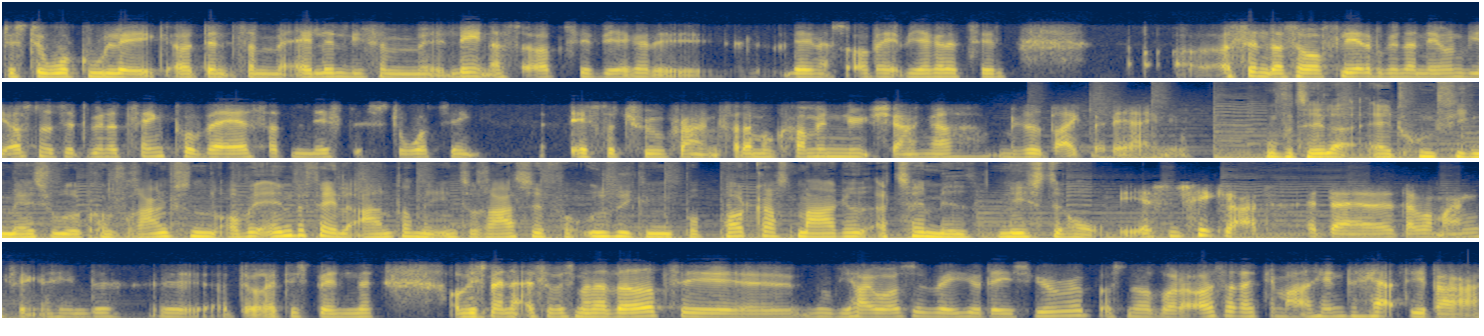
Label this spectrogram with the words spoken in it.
det store guldæg, og den, som alle ligesom øh, læner sig op til, virker det, læner sig op af, virker det til. og selvom der så var flere, der begyndte at nævne, vi er også nødt til at begynde at tænke på, hvad er så den næste store ting efter true crime, for der må komme en ny genre. Vi ved bare ikke, hvad det er endnu. Hun fortæller, at hun fik en masse ud af konferencen og vil anbefale andre med interesse for udviklingen på podcastmarkedet at tage med næste år. Jeg synes helt klart, at der, der var mange ting at hente, øh, og det var rigtig spændende. Og hvis man, altså, hvis man har været til, øh, nu vi har jo også Radio Days Europe og sådan noget, hvor der også er rigtig meget at hente her, det er bare,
